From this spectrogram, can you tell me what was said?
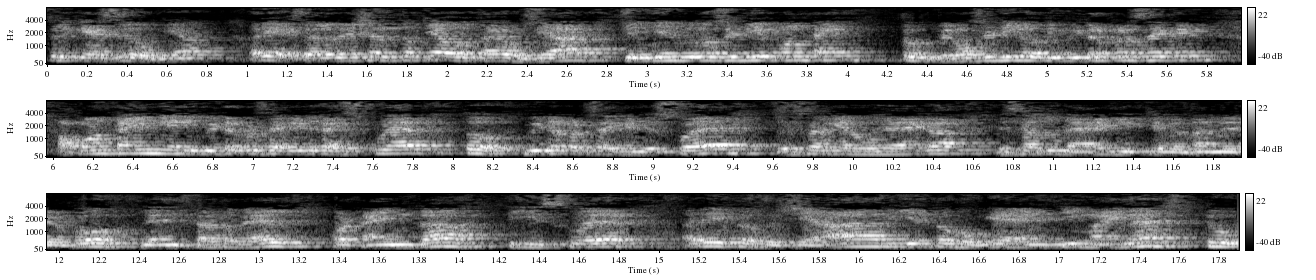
फिर कैसे हो गया? अरे एक्सेलरेशन तो क्या होता है होशियार? Change in velocity upon time तो वेलोसिटी होती है metre per second upon time यानी मीटर पर सेकंड का स्क्वायर तो मीटर पर सेकंड स्क्वायर तो इसका क्या हो जाएगा? इसका तो डायरेक्ट लिख के बता मेरे को लेंथ का तो एल और टाइम का टी स्क्वायर अरे तो होशियार, ये तो हो गया एल टी माइनस टू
